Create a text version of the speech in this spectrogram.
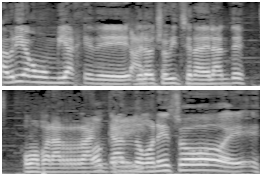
habría como un viaje de, Dale. del 8 bits en adelante, como para arrancando con eso. eh,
